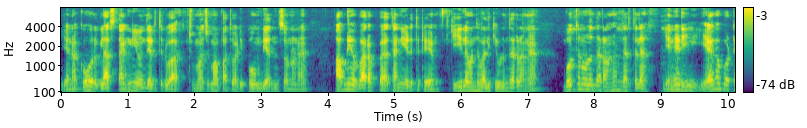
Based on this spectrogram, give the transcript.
எனக்கும் ஒரு கிளாஸ் தண்ணி வந்து எடுத்துகிட்டு வா. சும்மா சும்மா பத்து வாட்டி போக முடியாதுன்னு சொன்னோன்னே அப்படியே வரப்போ தண்ணி எடுத்துகிட்டு கீழே வந்து வலிக்கி விழுந்துடுறாங்க. புத்தன் விழுந்துடுறாங்க அந்த இடத்துல என்னடி ஏகப்பட்ட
